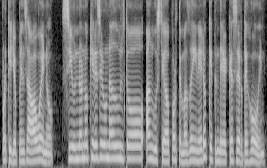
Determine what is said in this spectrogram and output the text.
porque yo pensaba, bueno, si uno no quiere ser un adulto angustiado por temas de dinero, ¿qué tendría que hacer de joven?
